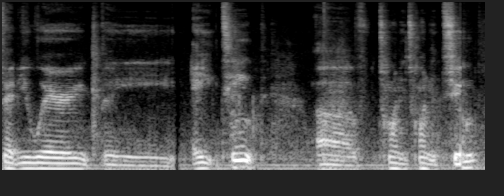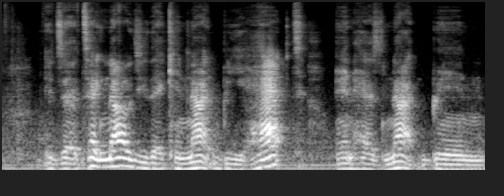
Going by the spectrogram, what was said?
February the 18th of 2022 it's a technology that cannot be hacked and has not been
